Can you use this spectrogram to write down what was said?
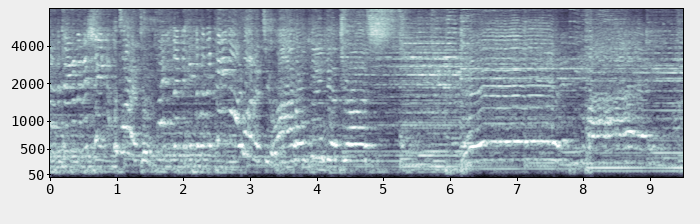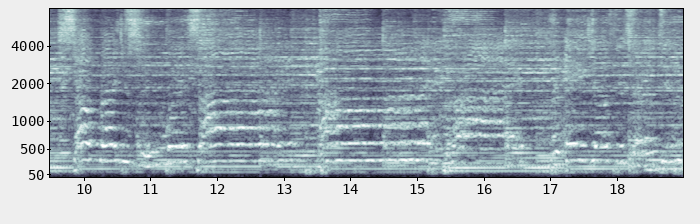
some potato in the shaker. You wanted to. Why you do think it's on the You table? wanted to. I don't think you trust self-righteous suicide. I cry when angels deserve to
